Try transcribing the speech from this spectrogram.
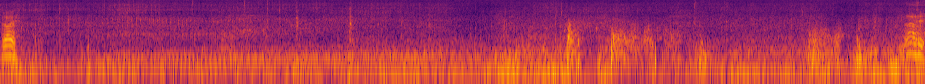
Rồi. Nice.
